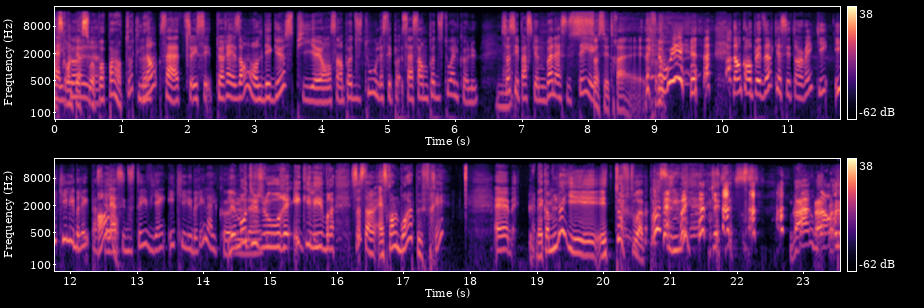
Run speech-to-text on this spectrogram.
Parce qu'on l'alcool. le perçoit pas, pas en tout, là. Non, ça, tu as raison, on le déguste, puis euh, on sent pas du tout, là, c'est pas, ça semble pas du tout alcooleux. Ça, c'est parce qu'il y a une bonne acidité. Ça, c'est 13. oui! Donc, on peut dire que c'est un vin qui est équilibré, parce que Oh! l'acidité vient équilibrer l'alcool. le mot du jour, équilibre. Ça, c'est un. Est-ce qu'on le boit un peu frais? Euh, ben, Mais comme là, il est. Étouffe-toi pas, c'est ça? pardon!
